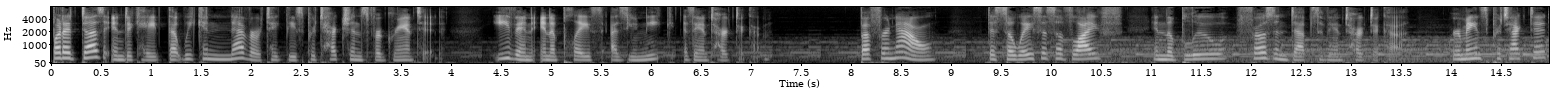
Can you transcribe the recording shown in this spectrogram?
but it does indicate that we can never take these protections for granted, even in a place as unique as Antarctica. But for now, this oasis of life in the blue, frozen depths of Antarctica remains protected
